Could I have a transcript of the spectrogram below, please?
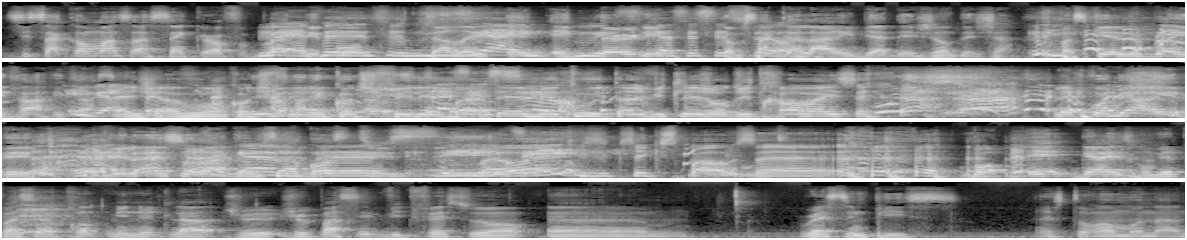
Si ça commence à 5 heures for black Ouais, people, tell him dis à- 8, oui, 8.30. c'est ça, c'est Comme ça, quand il arrive, il y a des gens déjà. Parce que le blanc, il va arriver. Eh, J'avoue, hein, quand, tu fais les, quand tu fais les baptêmes et tout, t'invites les gens du travail, c'est. Les premiers arrivés. Et puis là, ils sont là comme ça, boss, Euh, tu sais. oui. Bah ouais, c'est qui se passe hein? Bon, et guys, on vient de passer à 30 minutes là. Je, je veux passer vite fait sur euh, Rest in Peace, restaurant Monan.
